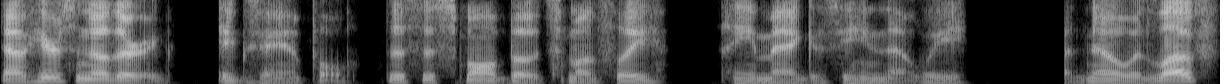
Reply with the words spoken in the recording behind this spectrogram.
Now, here's another example. This is Small Boats Monthly, a magazine that we know and love.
